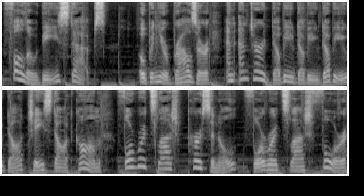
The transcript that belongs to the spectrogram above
follow these steps. Open your browser and enter www.chase.com forward slash personal forward slash 4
